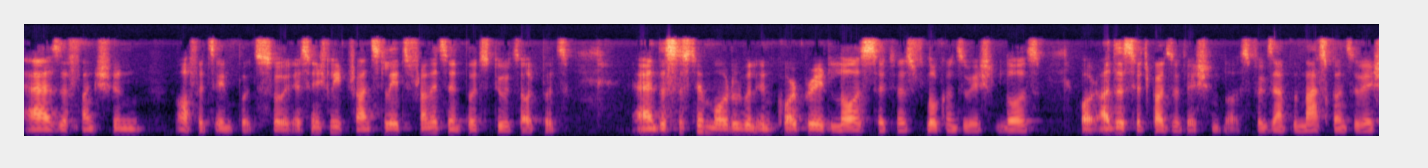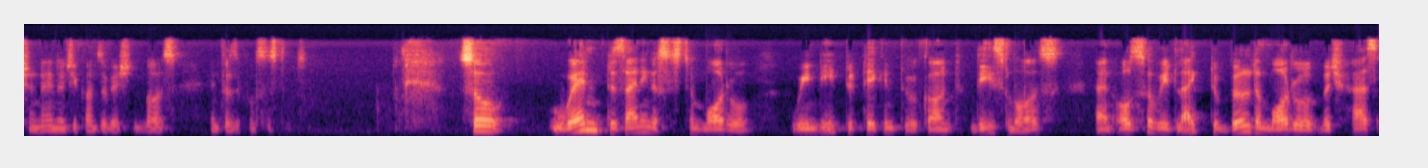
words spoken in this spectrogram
as a function of its inputs. So it essentially translates from its inputs to its outputs. And the system model will incorporate laws such as flow conservation laws or other such conservation laws, for example, mass conservation, energy conservation laws in physical systems. So when designing a system model, we need to take into account these laws. And also we'd like to build a model which has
